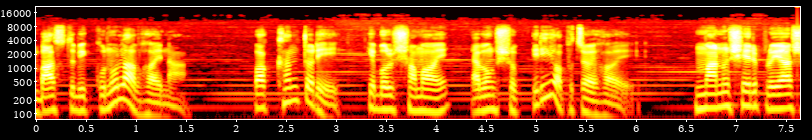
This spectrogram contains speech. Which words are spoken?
বাস্তবিক কোনো লাভ হয় না। পক্ষান্তরে কেবল সময় এবং শক্তিরই অপচয় হয়। মানুষের প্রয়াস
